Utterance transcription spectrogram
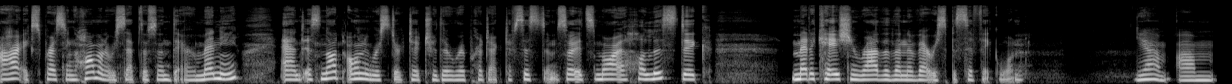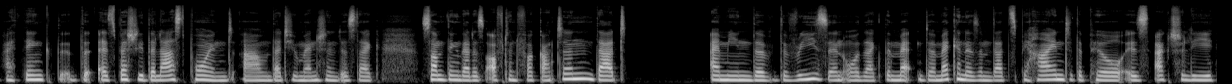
are expressing hormone receptors, and there are many, and is not only restricted to the reproductive system. So it's more a holistic medication rather than a very specific one. Yeah, um, I think especially the last point um, that you mentioned is like something that is often forgotten that I mean, the the reason or like the me the mechanism that's behind the pill is actually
